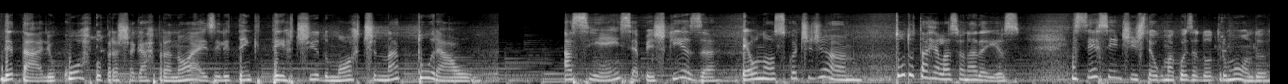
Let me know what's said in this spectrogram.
Detalhe, o corpo para chegar para nós, ele tem que ter tido morte natural. A ciência, a pesquisa, é o nosso cotidiano. Tudo está relacionado a isso. E ser cientista é alguma coisa do outro mundo?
